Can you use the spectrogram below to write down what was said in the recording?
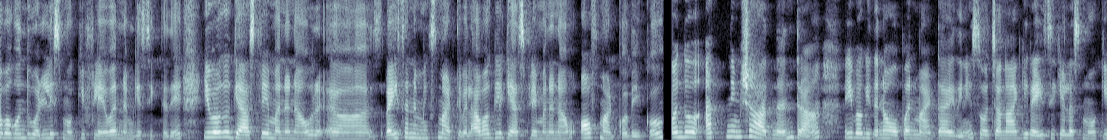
ಆವಾಗ ಒಂದು ಒಳ್ಳೆ ಸ್ಮೋಕಿ ಫ್ಲೇವರ್ ನಮಗೆ ಸಿಗ್ತದೆ. ಇವಾಗ ಗ್ಯಾಸ್ ಫ್ಲೇಮನ್ನು ನಾವು ರೈಸನ್ನು ಮಿಕ್ಸ್ ಮಾಡ್ತೀವಲ್ಲ ಆವಾಗಲೇ ಗ್ಯಾಸ್ ಫ್ಲೇಮನ್ನು ನಾವು ಆಫ್ ಮಾಡ್ಕೋಬೇಕು. ಒಂದು ಹತ್ತು ನಿಮಿಷ ಆದ ನಂತರ ಇವಾಗ ಇದನ್ನು ಓಪನ್ ಮಾಡ್ತಾ ಇದ್ದೀನಿ. ಸೊ ಚೆನ್ನಾಗಿ ರೈಸಿಗೆಲ್ಲ ಸ್ಮೋಕಿ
